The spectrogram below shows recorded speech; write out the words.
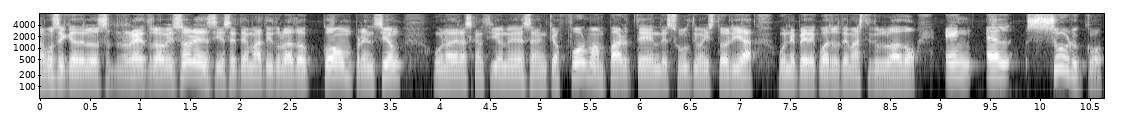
La música de los retrovisores y ese tema titulado Comprensión, una de las canciones en que forman parte de su última historia, un EP de cuatro temas titulado En el Surco.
